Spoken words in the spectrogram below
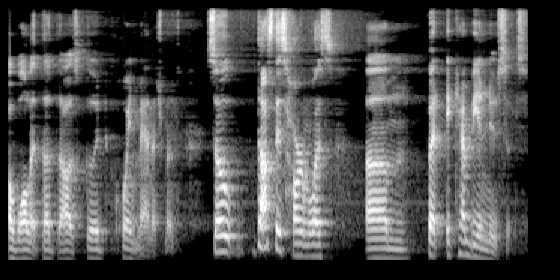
a wallet that does good coin management. So Dust is harmless, um, but it can be a nuisance.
